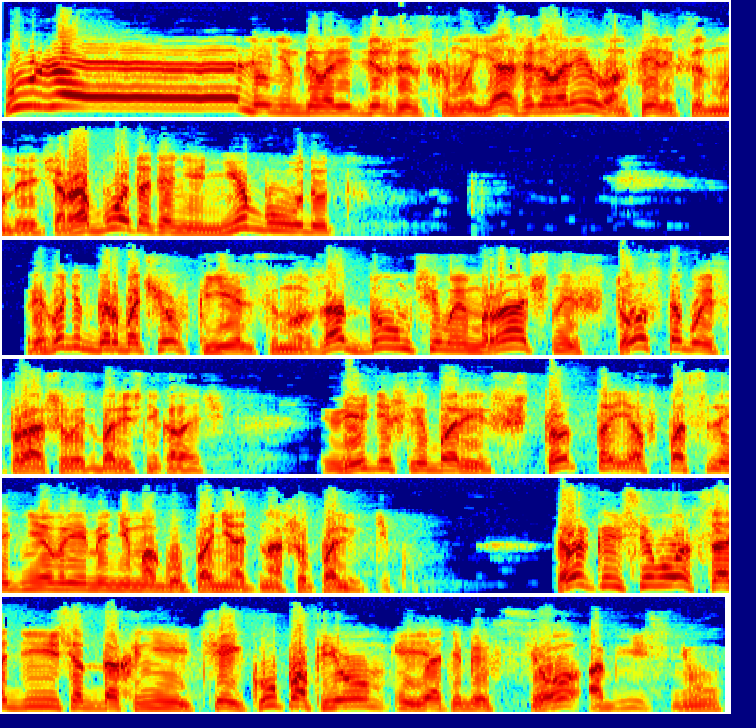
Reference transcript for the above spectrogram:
Ура! Ленин говорит Дзержинскому. Я же говорил вам, Феликс Эдмундович, работать они не будут. Приходит Горбачев к Ельцину, задумчивый, мрачный. «Что с тобой?» — спрашивает Борис Николаевич. Видишь ли, Борис, что-то я в последнее время не могу понять нашу политику. Только и всего садись, отдохни, чайку попьем, и я тебе все объясню.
